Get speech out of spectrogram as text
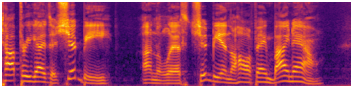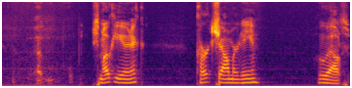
top three guys that should be on the list should be in the Hall of Fame by now. Uh, Smokey Yunick, Kirk Shelmerdine. Who else?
